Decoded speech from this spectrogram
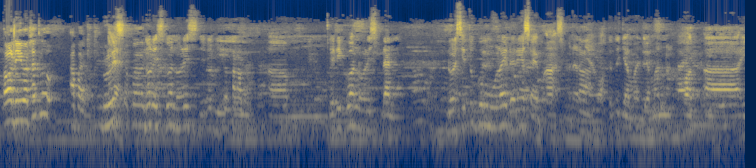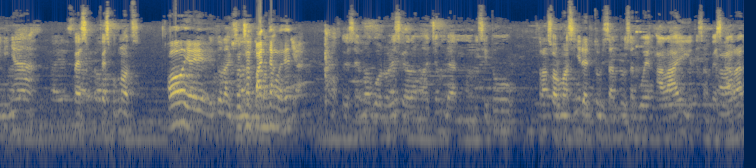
Kalau di website lu apa? Nulis Eh, apa? Nulis gue nulis jadi di. Em, jadi gue nulis dan nulis itu gue mulai dari SMA sebenarnya. Ah. Waktu itu zaman zaman hot eh, ininya Face- Facebook Notes. Oh iya iya. Itu lagi. Tulisan panjang lah ya. Iya. Waktu SMA gue nulis segala macam dan di situ transformasinya dari tulisan-tulisan gue yang alay gitu sampai Ah. sekarang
